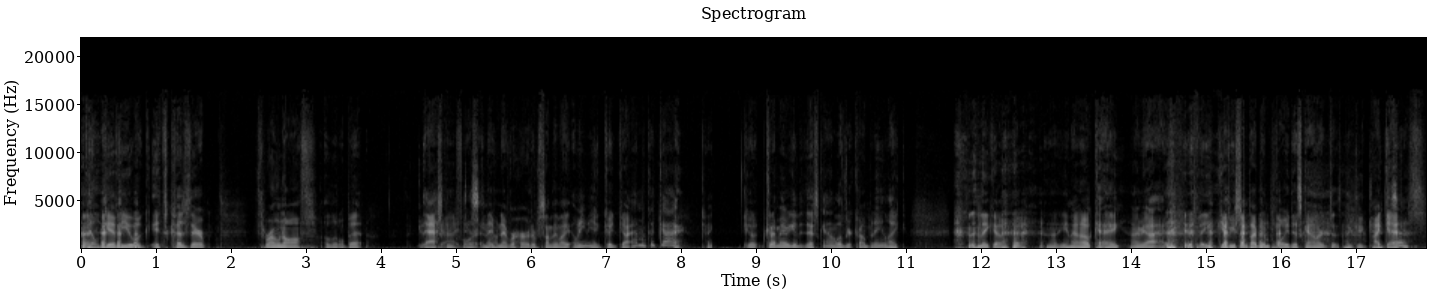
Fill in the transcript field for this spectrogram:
They'll give you. A, it's because they're thrown off a little bit, asking for it, and they've never heard of something like, "What do you mean a good guy? I'm a good guy. Can I, can I maybe get a discount? I love your company." Like, and then they go, "Uh, you know, okay. I mean, I, they give you some type of employee discount or just, guy I discount. guess.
